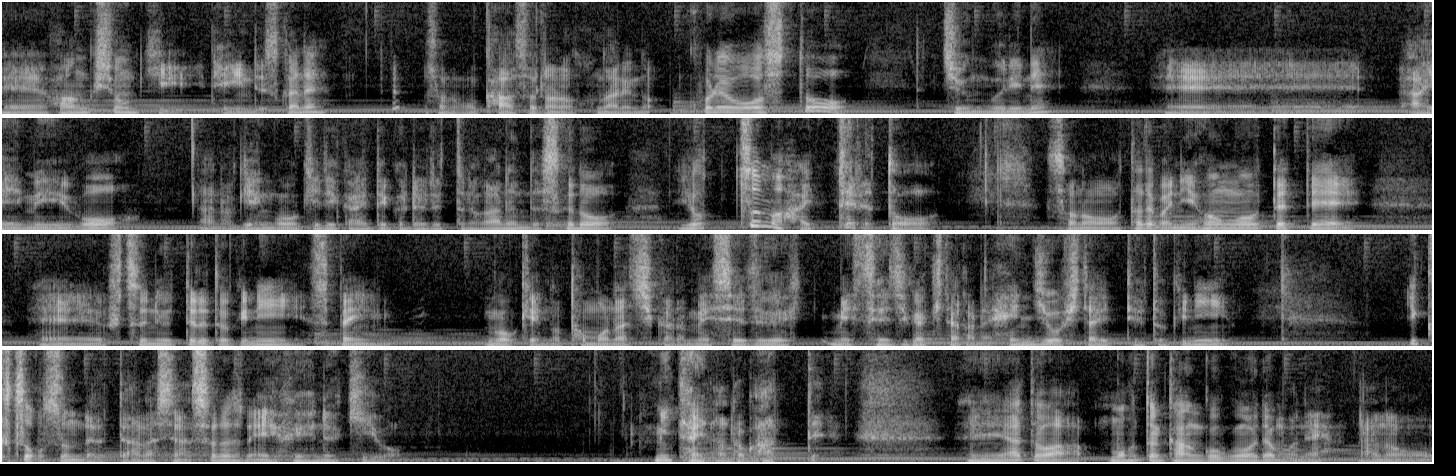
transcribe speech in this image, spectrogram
えー、ファンクションキーでいいんですかね。そのカーソルの隣の。これを押すと順繰りね、えー、IME をあの言語を切り替えてくれるっていうのがあるんですけど4つも入ってるとその例えば日本語を打ってて、えー、普通に打ってる時にスペイン語圏の友達からメッセージがメッセージが来たから返事をしたいっていう時にいくつ押すんだよって話なんですよね FN キーを。みたいなのがあって、えー、あとはもう本当に韓国語でもねあの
